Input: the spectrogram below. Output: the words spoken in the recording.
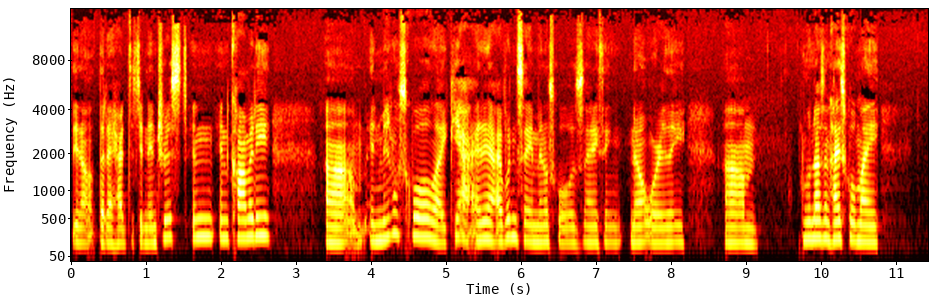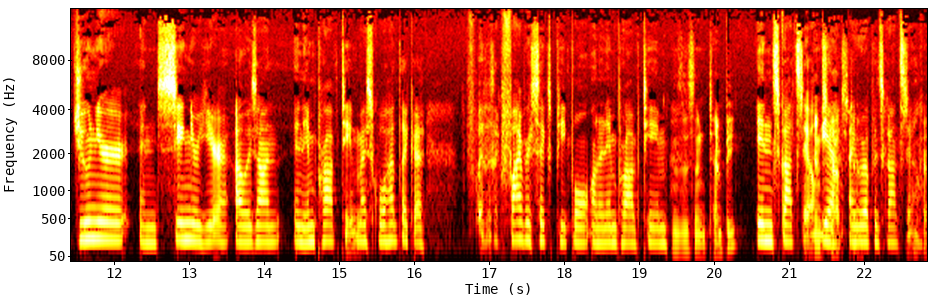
you know, that I had such an interest in in comedy. Um, in middle school, like, yeah, I, I wouldn't say middle school was anything noteworthy. Um, when I was in high school, my junior and senior year, I was on an improv team. My school had like a, it was like five or six people on an improv team Is this in Tempe? in Scottsdale. In yeah, I grew up in Scottsdale. Okay.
